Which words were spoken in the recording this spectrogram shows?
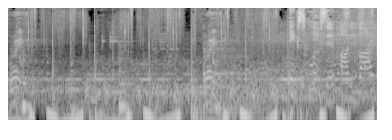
Great. Great. Exclusive on Vibe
